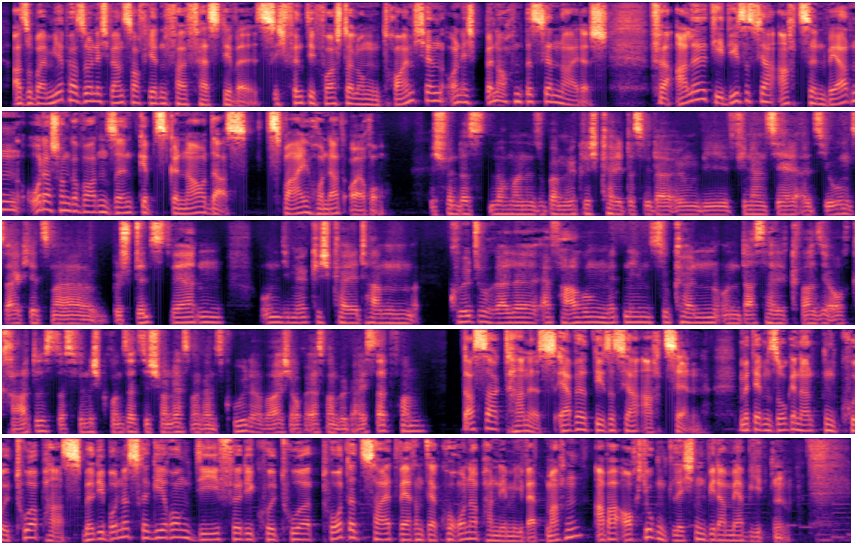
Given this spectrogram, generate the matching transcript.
Also bei mir persönlich wären es auf jeden Fall Festivals. Ich finde die Vorstellung ein Träumchen und ich bin auch ein bisschen neidisch. Für alle, die dieses Jahr 18 werden oder schon geworden sind, gibt's genau das. 200 Euro. Ich finde das nochmal eine super Möglichkeit, dass wir da irgendwie finanziell als Jugend, sage ich jetzt mal, gestützt werden, um die Möglichkeit haben, kulturelle Erfahrungen mitnehmen zu können und das halt quasi auch gratis. Das finde ich grundsätzlich schon erstmal ganz cool. Da war ich auch erstmal begeistert von. Das sagt Hannes. Er wird dieses Jahr 18. Mit dem sogenannten Kulturpass will die Bundesregierung die für die Kultur tote Zeit während der Corona-Pandemie wettmachen, aber auch Jugendlichen wieder mehr bieten.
